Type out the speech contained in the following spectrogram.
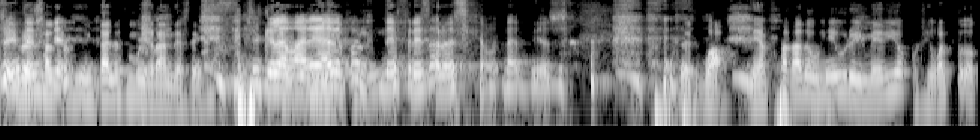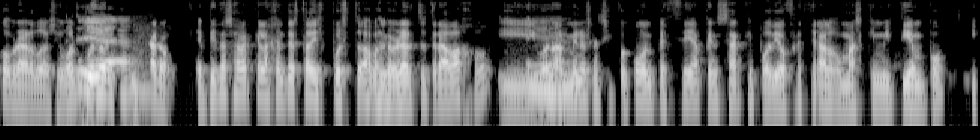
pero, no. saltos mentales muy grandes de Es que la manera de, de expresarlo ha sido gracioso. Entonces, wow, me han pagado un euro y medio, pues igual puedo cobrar dos, igual puedo, claro, empiezas a ver que la gente está dispuesto a valorar tu trabajo y bueno, al menos así fue como empecé a pensar que podía ofrecer algo más que mi tiempo y,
